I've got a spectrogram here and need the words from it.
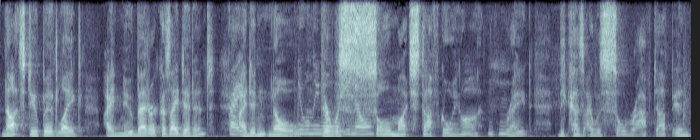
not stupid like I knew better because I didn't. I didn't know know there was you know. Mm-hmm. so much stuff going on, right? Because I was so wrapped up in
